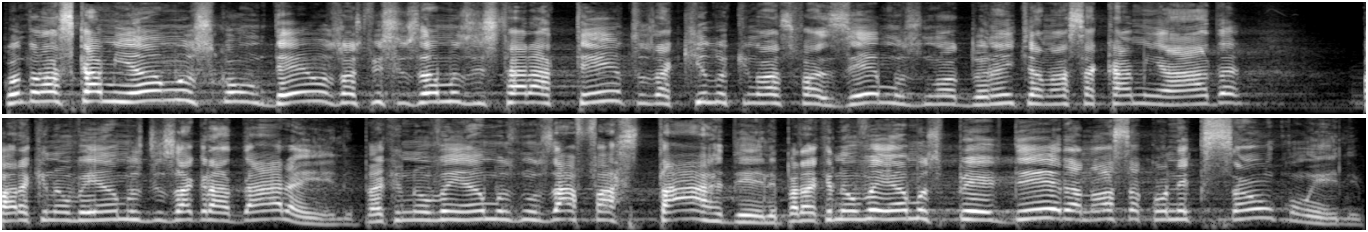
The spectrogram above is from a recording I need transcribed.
Quando nós caminhamos com Deus, nós precisamos estar atentos àquilo que nós fazemos durante a nossa caminhada, para que não venhamos desagradar a Ele, para que não venhamos nos afastar dEle, para que não venhamos perder a nossa conexão com Ele.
